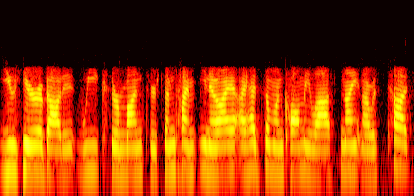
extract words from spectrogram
you hear about it weeks or months or sometimes, you know, I, I had someone call me last night and I was touched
